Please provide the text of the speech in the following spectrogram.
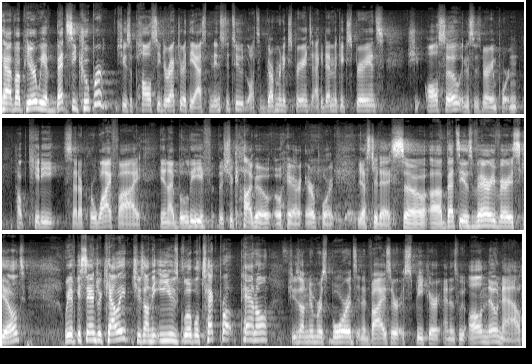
have up here, we have Betsy Cooper. She's a policy director at the Aspen Institute, lots of government experience, academic experience. She also, and this is very important, helped Kitty set up her Wi-Fi in, I believe, the Chicago O'Hare Airport yesterday. So uh, Betsy is very, very skilled. We have Cassandra Kelly. She's on the EU's Global Tech panel. She's on numerous boards, an advisor, a speaker, and as we all know now,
